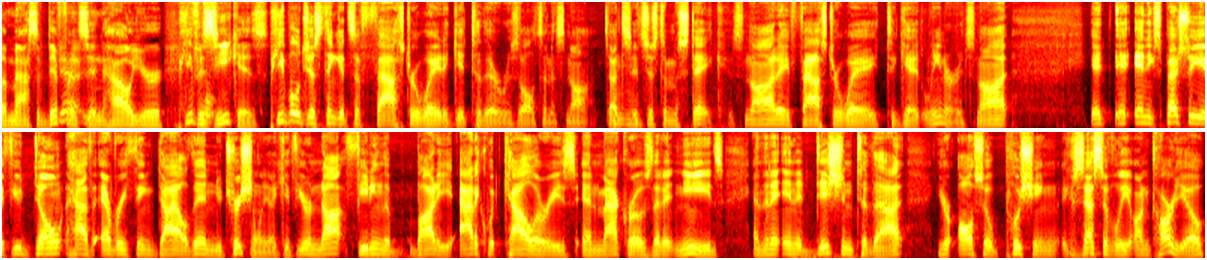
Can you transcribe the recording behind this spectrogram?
a massive difference Yeah, in how your physique is. people just think it's a faster way to get to their results and it's not that's it's just a mistake it's not a faster way to get leaner. It's not it, it and especially if you don't have everything dialed in nutritionally. Like if you're not feeding the body adequate calories and macros that it needs and then in addition to that you're also pushing mm-hmm. excessively on cardio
